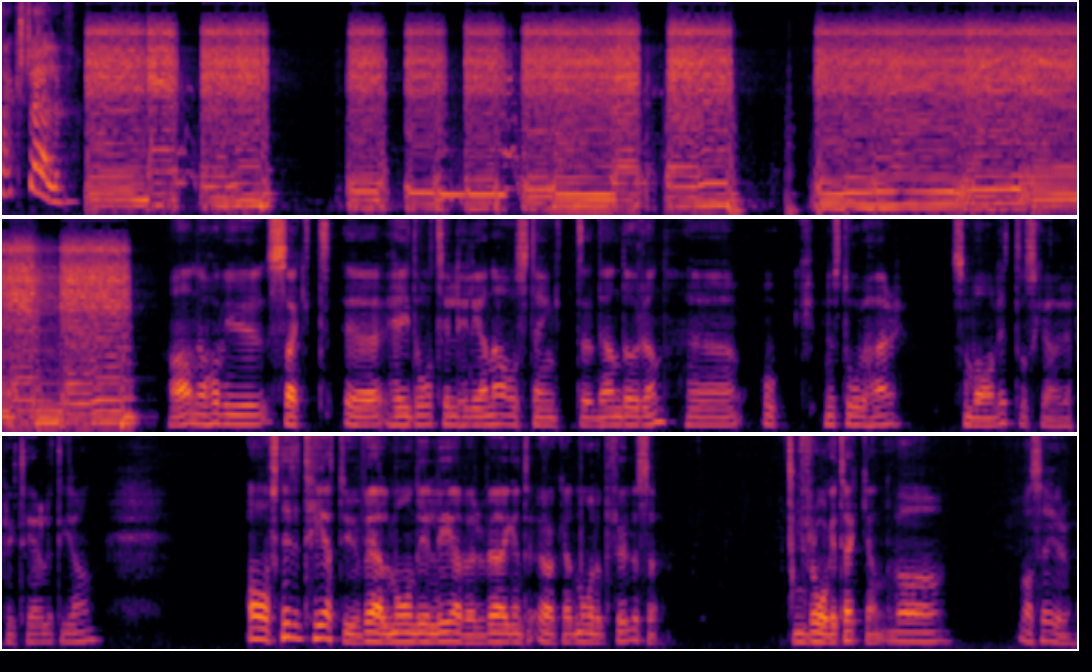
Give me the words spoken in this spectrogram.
Tack själv. Ja, nu har vi ju sagt eh, hej då till Helena och stängt den dörren. Eh, och nu står vi här som vanligt och ska reflektera lite grann. Avsnittet heter ju Välmående elever, vägen till ökad måluppfyllelse. Frågetecken, vad, vad säger du?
